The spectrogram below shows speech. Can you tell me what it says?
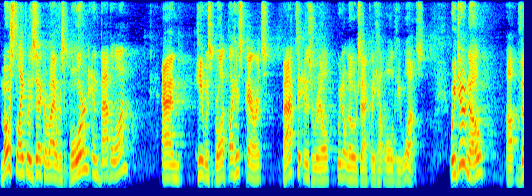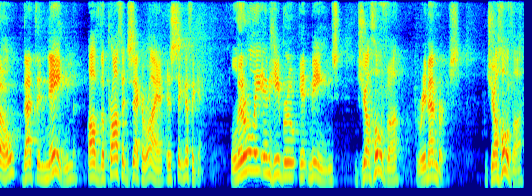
Most likely, Zechariah was born in Babylon and he was brought by his parents back to Israel. We don't know exactly how old he was. We do know, uh, though, that the name of the prophet Zechariah is significant. Literally in Hebrew, it means Jehovah remembers. Jehovah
